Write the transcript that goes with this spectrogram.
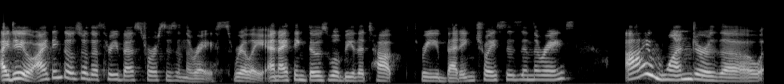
I do. I think those are the three best horses in the race, really. And I think those will be the top three betting choices in the race. I wonder, though,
